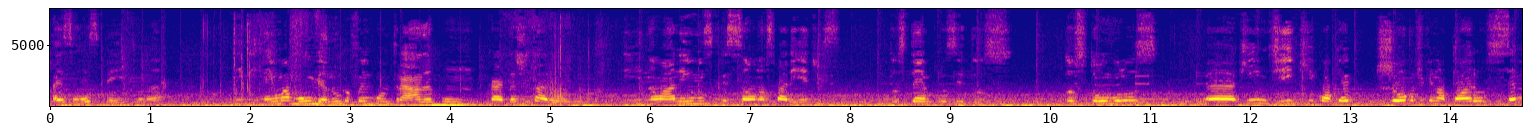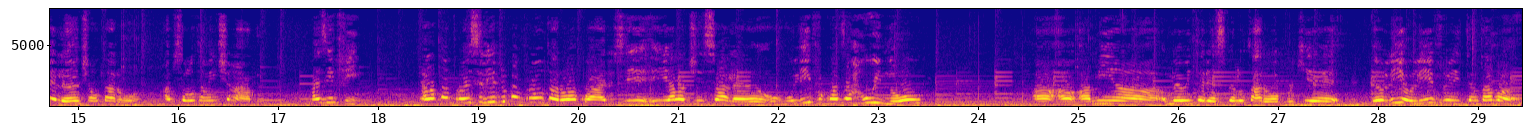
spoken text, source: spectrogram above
a esse respeito, né? Nenhuma múmia nunca foi encontrada com cartas de tarô. E não há nenhuma inscrição nas paredes dos templos e dos, dos túmulos uh, que indique qualquer jogo divinatório semelhante ao tarô. Absolutamente nada. Mas enfim, ela comprou esse livro e comprou o Tarô Aquários. E, e ela disse, olha, o, o livro quase arruinou a, a, a, minha, o meu interesse pelo tarô, porque eu lia o livro e tentava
